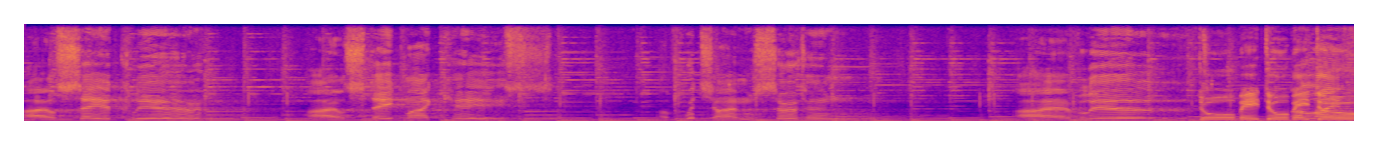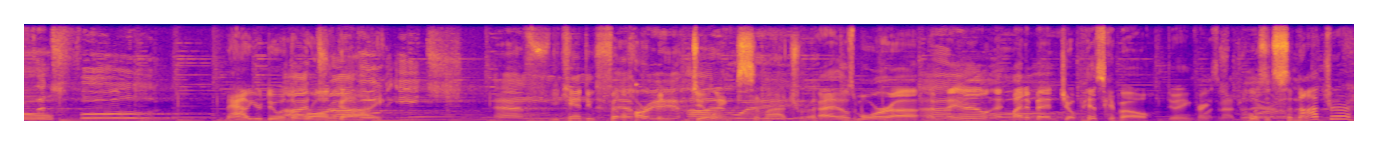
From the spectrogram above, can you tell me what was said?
I'll say it clear, I'll state my case, of which I'm certain. I've lived Doobie a doobie life. Now you're doing the I wrong guy. Traveled each and You can't do Phil Hartman doing. Sinatra. Uh, that was more, uh, you know, it might have been Joe Piscopo doing Frank Sinatra. Was it Sinatra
